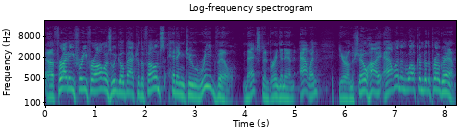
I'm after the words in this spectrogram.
Uh, Friday free for all as we go back to the phones, heading to Reidville next and bringing in Alan here on the show. Hi, Alan, and welcome to the program.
